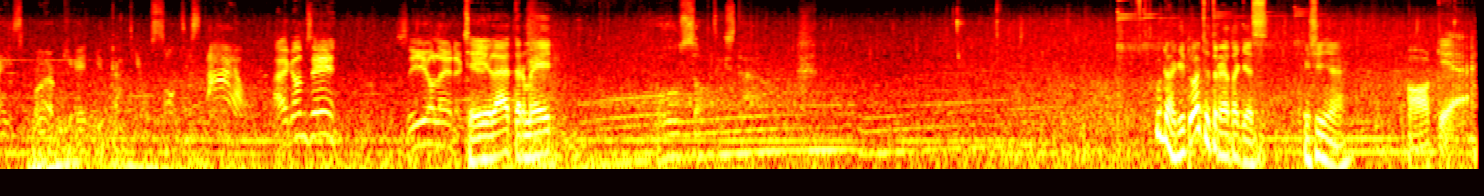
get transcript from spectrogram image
Nice work, I comes in. See you later. See you later, mate. Udah gitu aja ternyata, guys. Misinya. Oke. Okay.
